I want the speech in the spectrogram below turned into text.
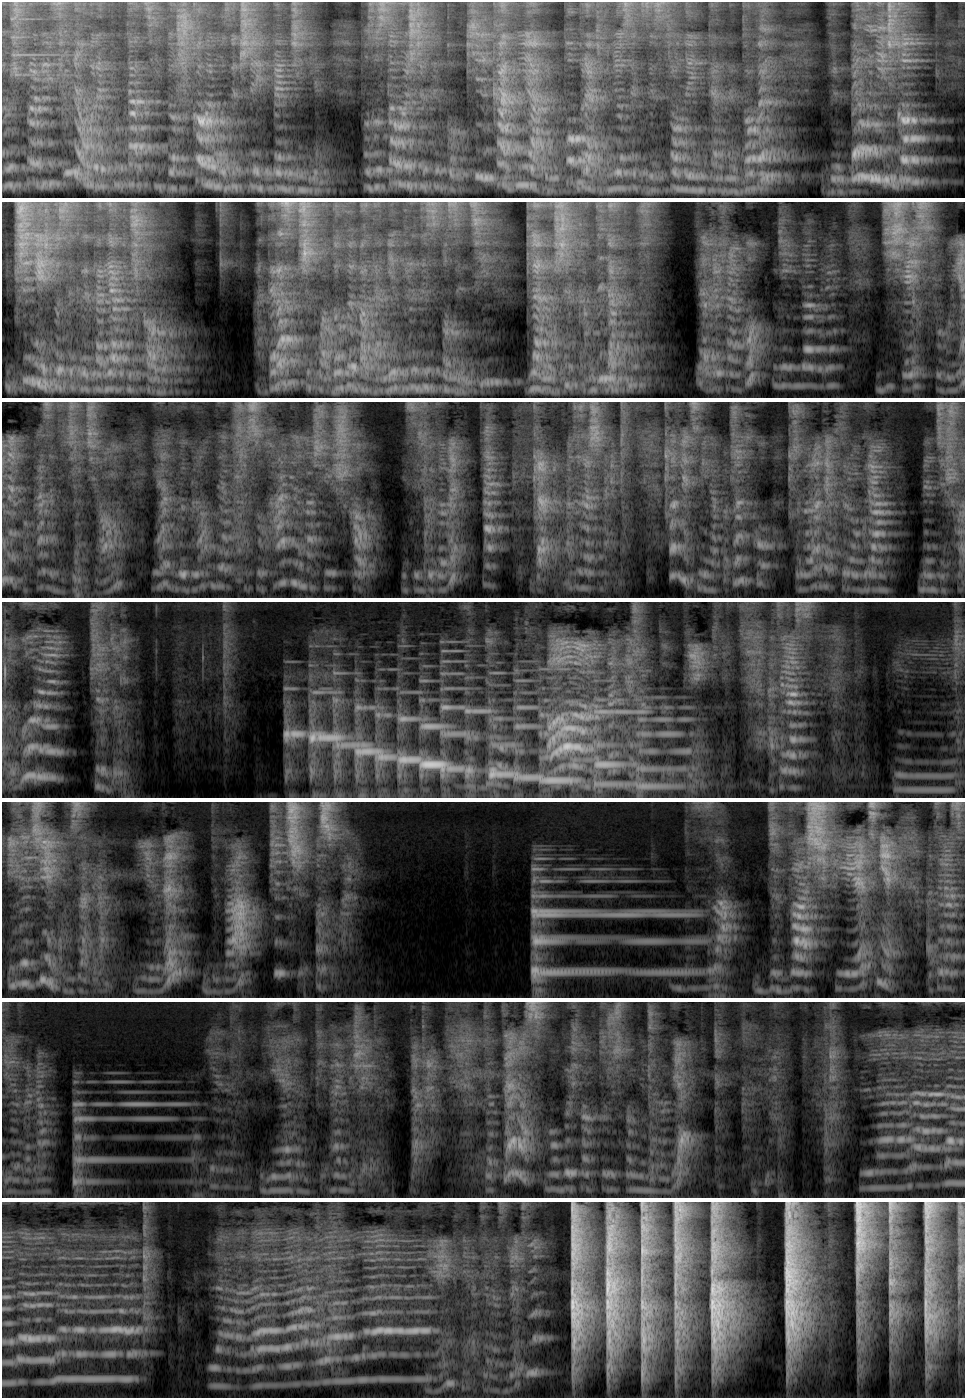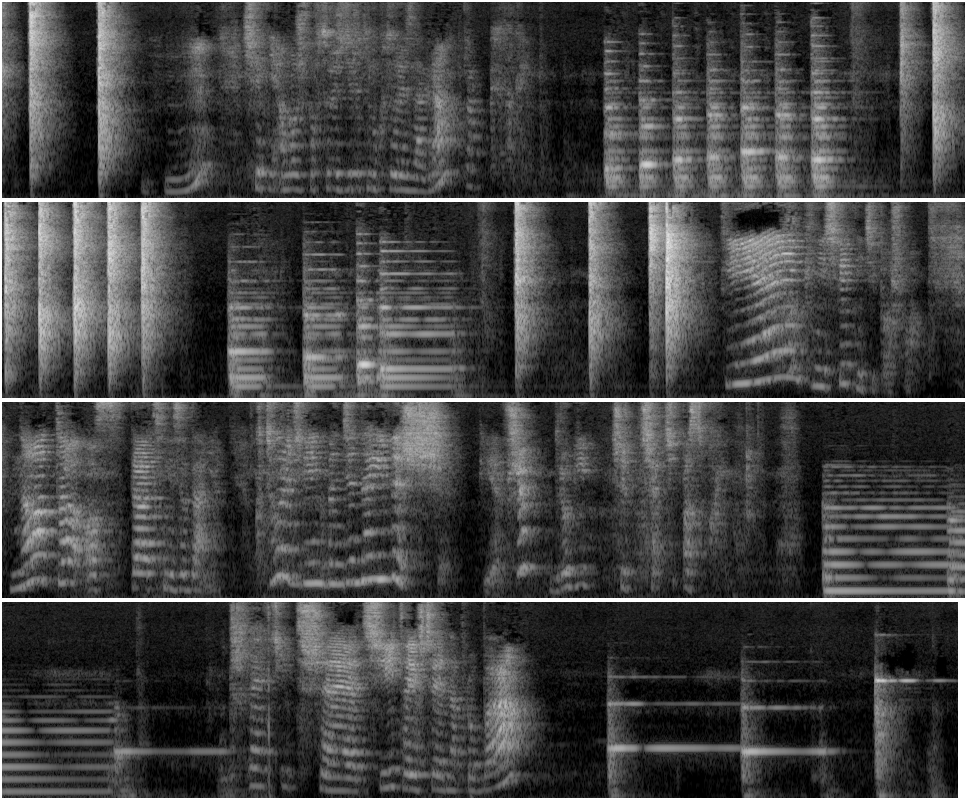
To już prawie finał rekrutacji do szkoły muzycznej w Będzinie. Pozostało jeszcze tylko kilka dni, aby pobrać wniosek ze strony internetowej, wypełnić go i przynieść do sekretariatu szkoły. A teraz przykładowe badanie predyspozycji dla naszych kandydatów. Dzień dobry, Franku. Dzień dobry. Dzisiaj spróbujemy pokazać dzieciom, jak wygląda przesłuchanie do naszej szkoły. Jesteś gotowy? Tak. Dobra, no to zaczynajmy. Powiedz mi na początku, czy melodia, którą gram, będzie szła do góry, czy w dół? W dół. O, no pewnie, że w dół. Pięknie. A teraz, mm, ile dźwięków zagram? Jeden, dwa czy trzy? Posłuchaj. Dwa. Dwa, świetnie. A teraz ile zagram? Jeden. Jeden, pewnie, że jeden. Dobra. To teraz mógłbyś powtórzyć po mnie melodię? La la la. La la la la la. Pięknie, a teraz rytm. Mhm. Świetnie, a możesz powtórzyć rytm, który zagram? Tak. Pięknie, świetnie Ci poszło. No to ostatnie zadanie. Który dźwięk będzie najwyższy? Pierwszy, drugi czy trzeci? Posłuchaj. Trzeci. Trzeci, to jeszcze jedna próba.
